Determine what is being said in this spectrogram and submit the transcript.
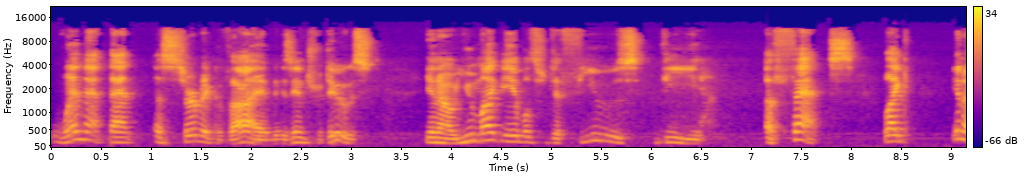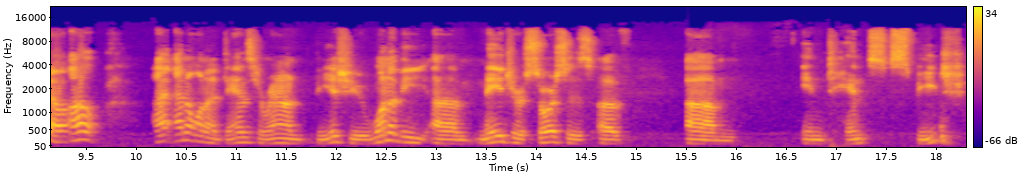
when that that acerbic vibe is introduced, you know, you might be able to diffuse the effects. Like, you know, I'll I, I don't want to dance around the issue. One of the um, major sources of um, intense speech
